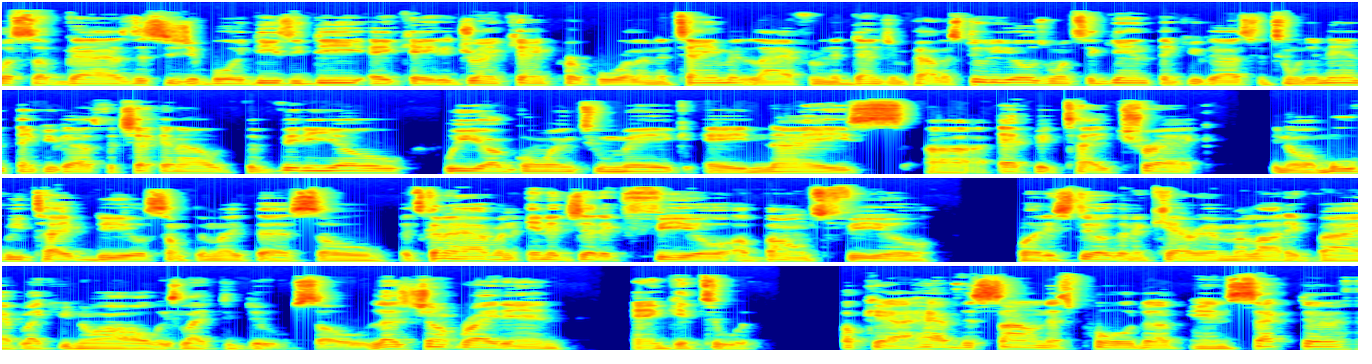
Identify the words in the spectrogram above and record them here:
What's up, guys? This is your boy DZD, aka the Drank Kang, Purple World Entertainment, live from the Dungeon Palace Studios. Once again, thank you guys for tuning in. Thank you guys for checking out the video. We are going to make a nice, uh, epic type track, you know, a movie type deal, something like that. So it's going to have an energetic feel, a bounce feel, but it's still going to carry a melodic vibe like you know I always like to do. So let's jump right in and get to it. Okay, I have the sound that's pulled up in Sektor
